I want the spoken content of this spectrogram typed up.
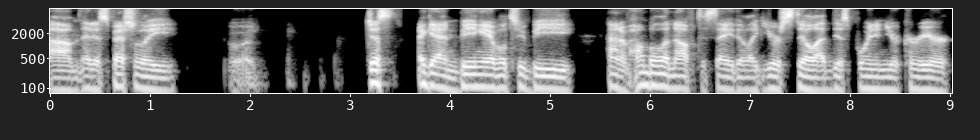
Um, and especially uh, just again being able to be kind of humble enough to say that like you're still at this point in your career,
